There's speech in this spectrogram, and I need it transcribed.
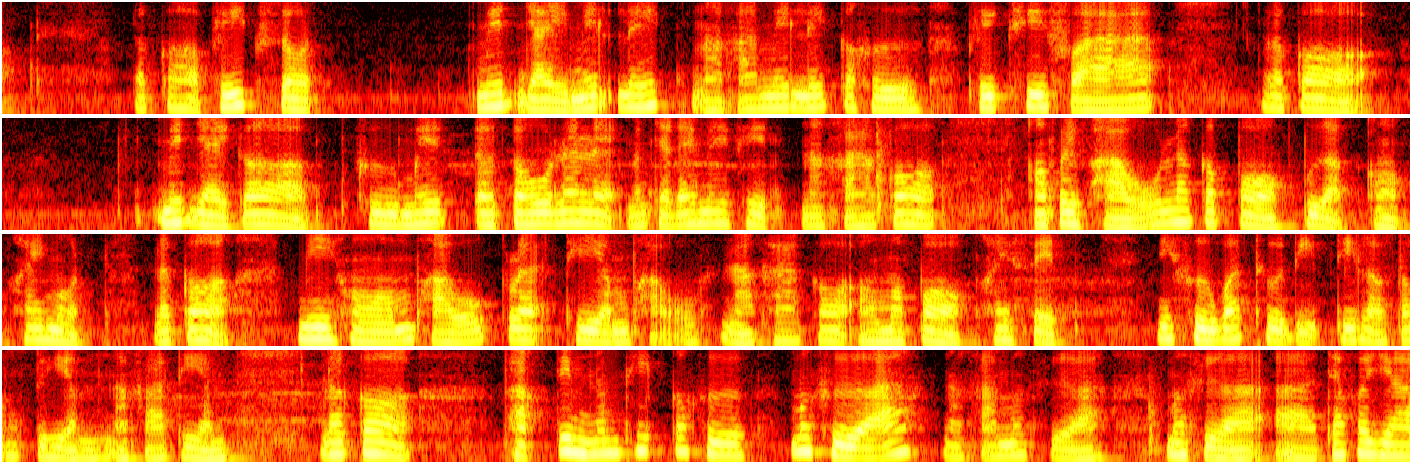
ด แล้วก็พริกสดเม็ดใหญ่เม็ดเล็กนะคะ เม็ดเล็กก็คือพริกชี้ฟ้า แล้วก็เม็ดใหญ่ก็คือเม็ดโตๆนั่นแหละ มันจะได้ไม่เผ็ดนะคะ ก็ เอาไปเผาแล้วก็ปอกเปลือกออกให้หมด แล้วก็มีหอมเผากระเทียมเผานะคะ ก็เอามาปอกให้เสร็จ นี่คือวัตถุดิบที่เราต้องเตรียมนะคะเตรียม แล้วก็ผักจิ้มน้ำพริกก็คือมะเขือนะคะมะเขือมะเขืออ่าเจ้าพยา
